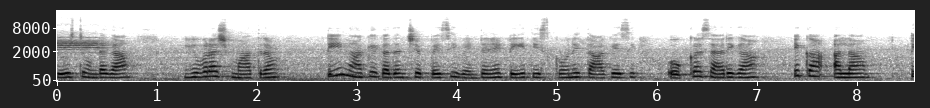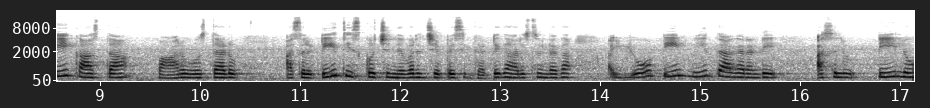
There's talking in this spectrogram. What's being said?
చూస్తూ ఉండగా యువరాజ్ మాత్రం టీ నాకే కదని చెప్పేసి వెంటనే టీ తీసుకొని తాగేసి ఒక్కసారిగా ఇక అలా టీ కాస్త పారవోస్తాడు. అసలు టీ తీసుకొచ్చింది ఎవరని చెప్పేసి గట్టిగా అరుస్తుండగా అయ్యో టీ మీరు తాగారండి. అసలు టీలో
